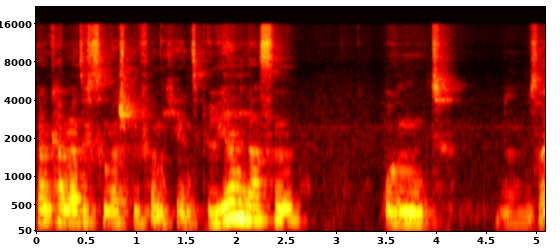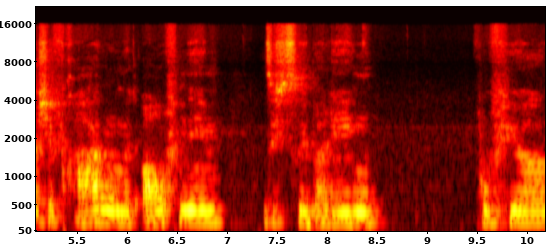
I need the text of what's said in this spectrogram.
dann kann man sich zum Beispiel von hier inspirieren lassen und ähm, solche Fragen mit aufnehmen sich zu überlegen, wofür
